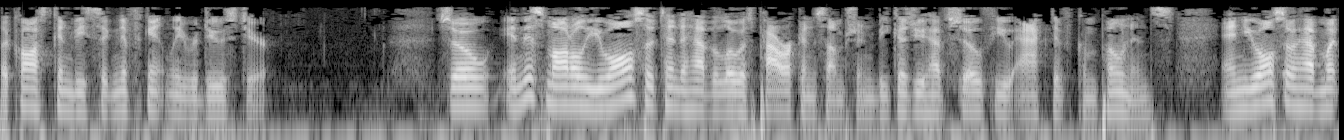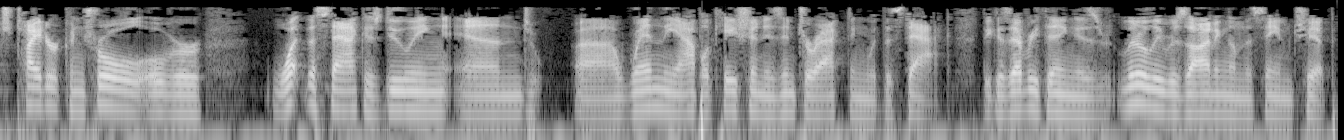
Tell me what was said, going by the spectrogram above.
the cost can be significantly reduced here. So in this model, you also tend to have the lowest power consumption because you have so few active components, and you also have much tighter control over what the stack is doing and uh, when the application is interacting with the stack because everything is literally residing on the same chip.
